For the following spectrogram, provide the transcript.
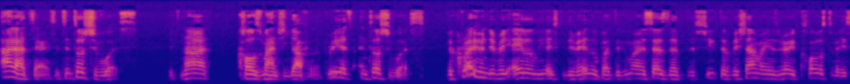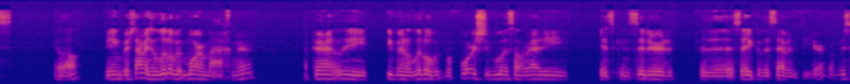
ad hatzeres. It's until Shavuos. It's not kol zman sheyafar It's until Shavuos. But the Gemara says that the sheet of Beis Shammai is very close to Beis Hillel, meaning Beis Shammai is a little bit more machmir. Apparently, even a little bit before Shavuos already, it's considered for the sake of the seventh year. But let's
